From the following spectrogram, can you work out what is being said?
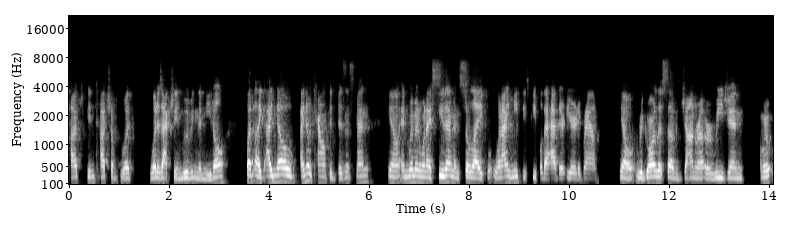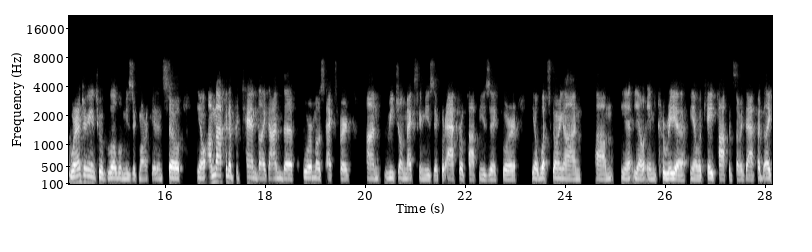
touch in touch of what what is actually moving the needle. But like, I know, I know talented businessmen, you know, and women when I see them. And so, like, when I meet these people that have their ear to ground, you know, regardless of genre or region, we're, we're entering into a global music market. And so, you know, I'm not going to pretend like I'm the foremost expert on regional Mexican music or Afro pop music or, you know, what's going on um, you know, in Korea, you know, with K-pop and stuff like that. But like,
